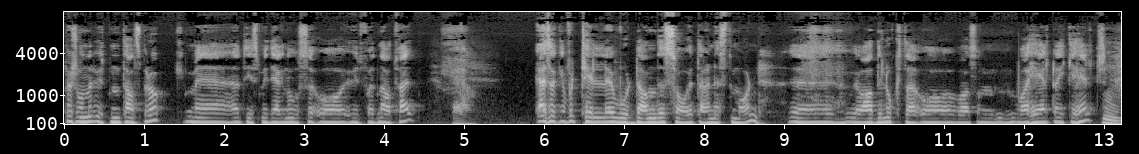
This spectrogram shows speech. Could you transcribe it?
personer uten talspråk med autismediagnose og utfordrende atferd. Ja. Jeg skal ikke fortelle hvordan det så ut der neste morgen. Uh, hva det lukta, og hva som var helt og ikke helt. Mm.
